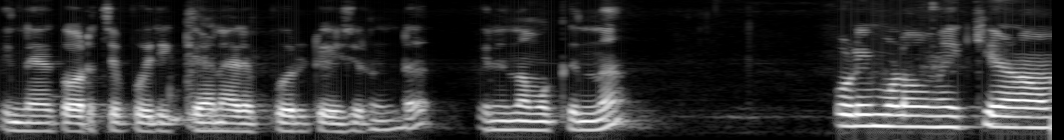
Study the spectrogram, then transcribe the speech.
പിന്നെ കുറച്ച് പൊരിക്കാൻ അരപ്പൊരിട്ട് വെച്ചിട്ടുണ്ട് പിന്നെ നമുക്കിന്ന് പൊടിമുളക് വയ്ക്കാം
